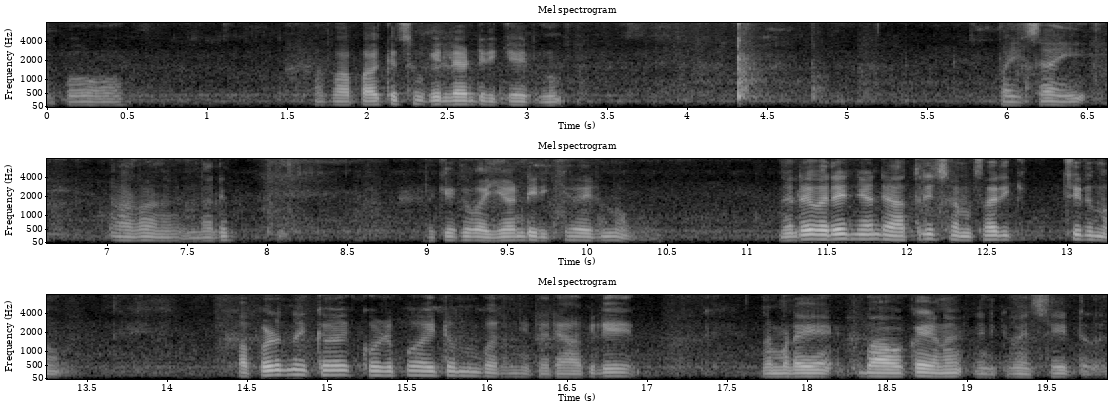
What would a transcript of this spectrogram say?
അപ്പോൾ പാപ്പാക്ക് സുഖമില്ലാണ്ടിരിക്കുമായിരുന്നു പൈസ ആയി. ആളാണ്. എന്നാലും ഇടയ്ക്കൊക്കെ വയ്യാണ്ടിരിക്കുമായിരുന്നു ഇന്നലെ വരെ ഞാൻ രാത്രി സംസാരിച്ചിരുന്നു. അപ്പോഴൊന്നും ഇക്ക കുഴപ്പമായിട്ടൊന്നും പറഞ്ഞില്ല. രാവിലെ നമ്മുടെ ബാവക്കയാണ് എനിക്ക് മെസ്സേജ് ഇട്ടത്.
